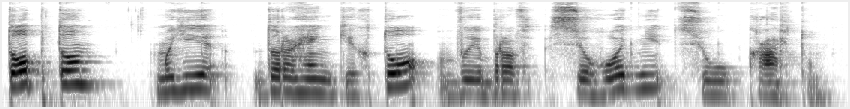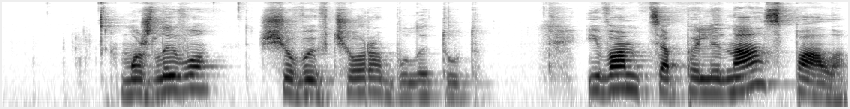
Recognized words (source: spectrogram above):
Тобто, мої дорогенькі, хто вибрав сьогодні цю карту? Можливо, що ви вчора були тут. І вам ця пелена спала.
